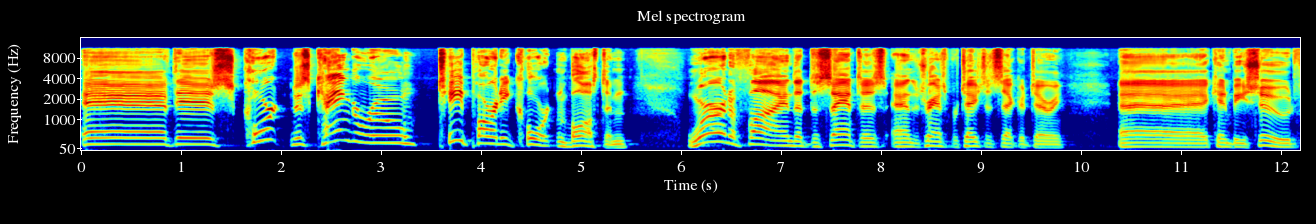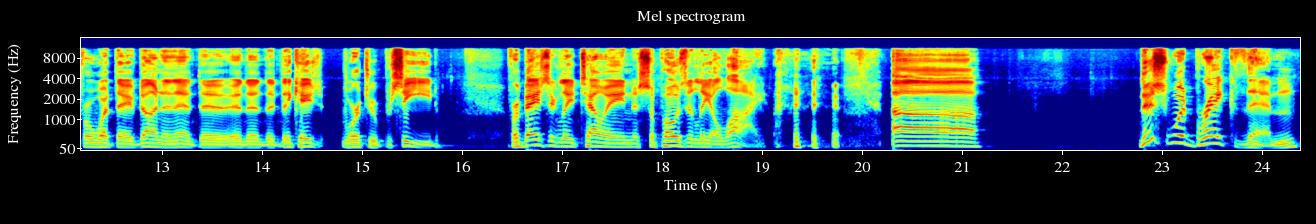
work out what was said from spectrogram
if this court, this kangaroo Tea Party court in Boston, were to find that DeSantis and the transportation secretary uh, can be sued for what they've done, and the, the, the, the case were to proceed for basically telling supposedly a lie. uh, this would break them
